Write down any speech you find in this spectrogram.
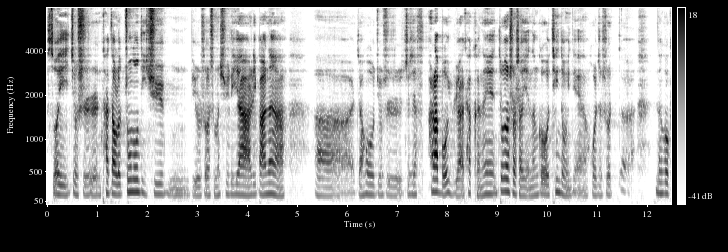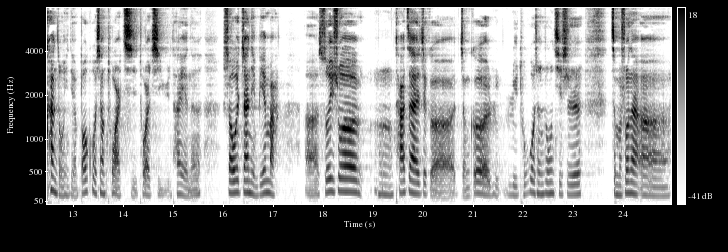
所以就是他到了中东地区，嗯，比如说什么叙利亚、黎巴嫩啊，呃，然后就是这些阿拉伯语啊，他可能多多少少也能够听懂一点，或者说呃，能够看懂一点，包括像土耳其土耳其语，他也能稍微沾点边吧。呃，所以说，嗯，他在这个整个旅旅途过程中，其实怎么说呢？呃，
